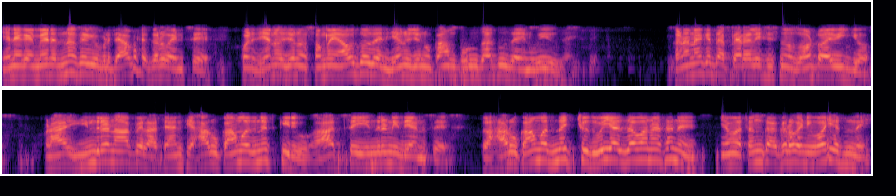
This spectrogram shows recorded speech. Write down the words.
એને કઈ મહેનત ન કરવી પડતી, આપણે કરવાની છે. પણ જેનો જેનો સમય આવતો જાય ને, જેનું જેનું કામ પૂરું થતું જાય ને વયું જાય છે. ઘણા ના કહેતા પેરાલિસિસ નો ઝોંટો આવી ગયો. પણ આ ઇન્દ્રના આપેલા છે, આનાથી સારું કામ જ નથી કર્યું. હાથ છે ઇન્દ્રની ધ્યાન છે. તો સારું કામ જ નથી છું વૈયા જવાના છે ને? એમાં શંકા કરવાની હોય જ નહીં.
